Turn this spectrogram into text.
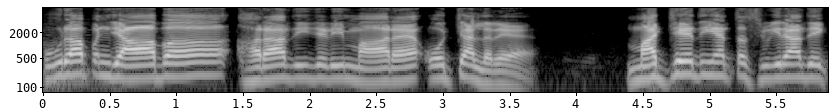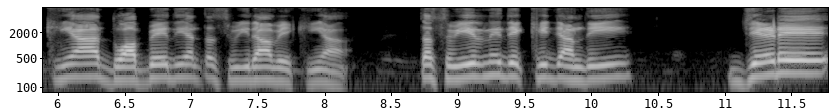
ਪੂਰਾ ਪੰਜਾਬ ਹਰਾ ਦੀ ਜਿਹੜੀ ਮਾਰ ਹੈ, ਉਹ ਚੱਲ ਰਿਹਾ ਹੈ। ਮਾਝੇ ਦੀਆਂ ਤਸਵੀਰਾਂ ਦੇਖੀਆਂ, ਦੁਆਬੇ ਦੀਆਂ ਤਸਵੀਰਾਂ ਵੇਖੀਆਂ। ਤਸਵੀਰ ਨਹੀਂ ਦੇਖੀ ਜਾਂਦੀ, ਜਿਹੜੇ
